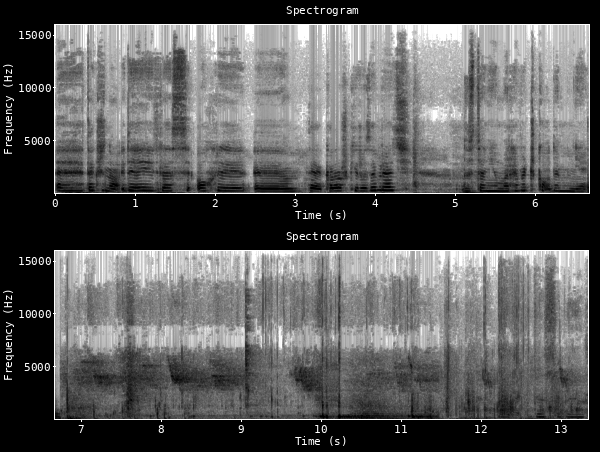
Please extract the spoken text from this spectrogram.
E, także no, idę jej teraz ochry, e, te kaloszki rozebrać. Dostanie marcheweczkę ode mnie. Dobra, idę sobie już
